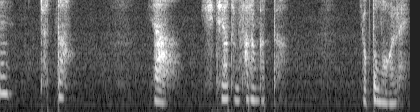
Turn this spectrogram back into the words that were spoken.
응, 됐다. 야, 이제야 좀 사람 같다. 엽떡 먹을래?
